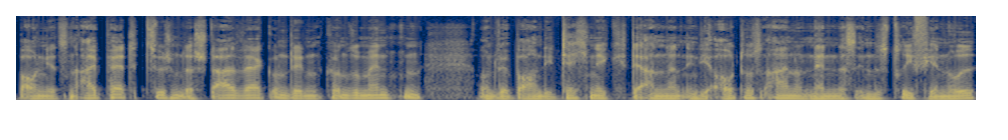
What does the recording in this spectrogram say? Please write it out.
bauen jetzt ein iPad zwischen das Stahlwerk und den Konsumenten und wir bauen die Technik der anderen in die Autos ein und nennen das Industrie 4.0.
